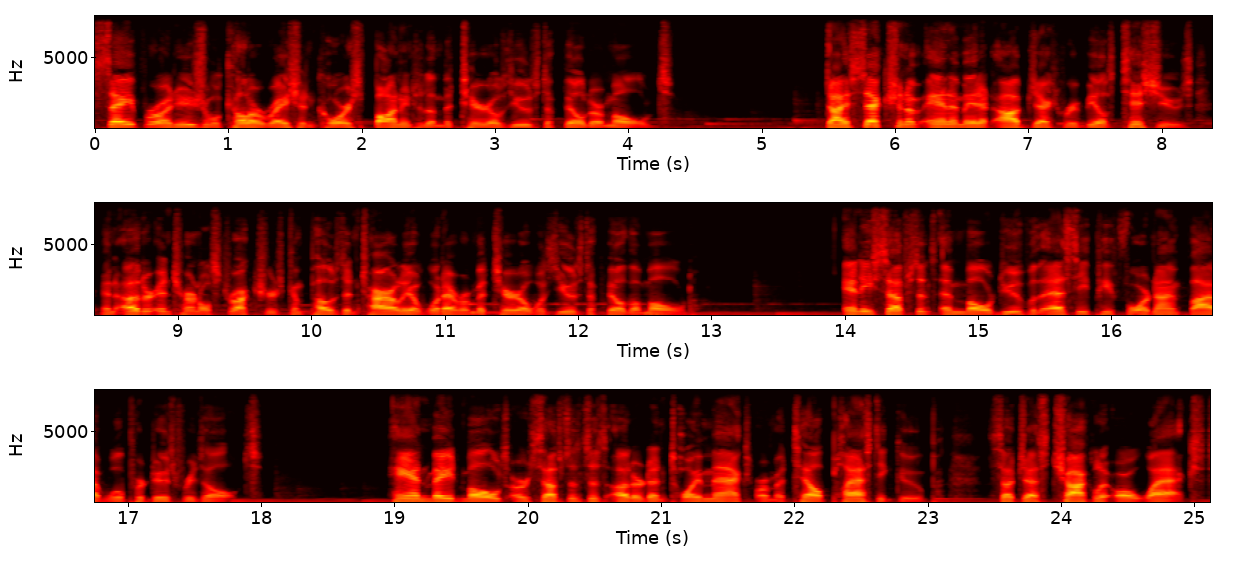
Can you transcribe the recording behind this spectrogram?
save for unusual coloration corresponding to the materials used to fill their molds. Dissection of animated objects reveals tissues and other internal structures composed entirely of whatever material was used to fill the mold. Any substance and mold used with SCP-495 will produce results. Handmade molds or substances other than Toymax or Mattel plastic goop, such as chocolate or wax,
